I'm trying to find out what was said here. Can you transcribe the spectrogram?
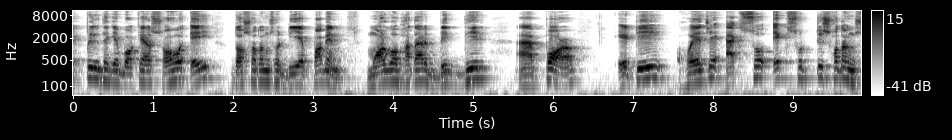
এপ্রিল থেকে বকেয়া সহ এই দশ শতাংশ ডিএ পাবেন। মর্গ ভাতার বৃদ্ধির পর এটি হয়েছে একশো একষট্টি শতাংশ।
